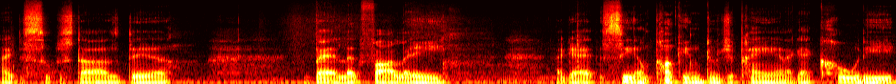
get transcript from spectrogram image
like the superstars there. Bad Luck Fale. I got CM Punk in New Japan. I got Cody.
